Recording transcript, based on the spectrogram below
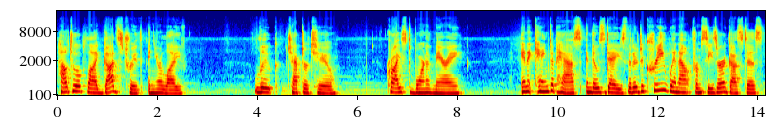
how to apply God's truth in your life. Luke chapter 2 Christ born of Mary. And it came to pass in those days that a decree went out from Caesar Augustus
